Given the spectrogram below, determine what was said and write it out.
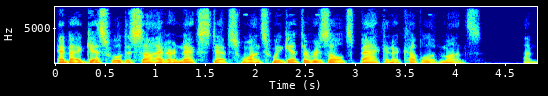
and I guess we'll decide our next steps once we get the results back in a couple of months. I'm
